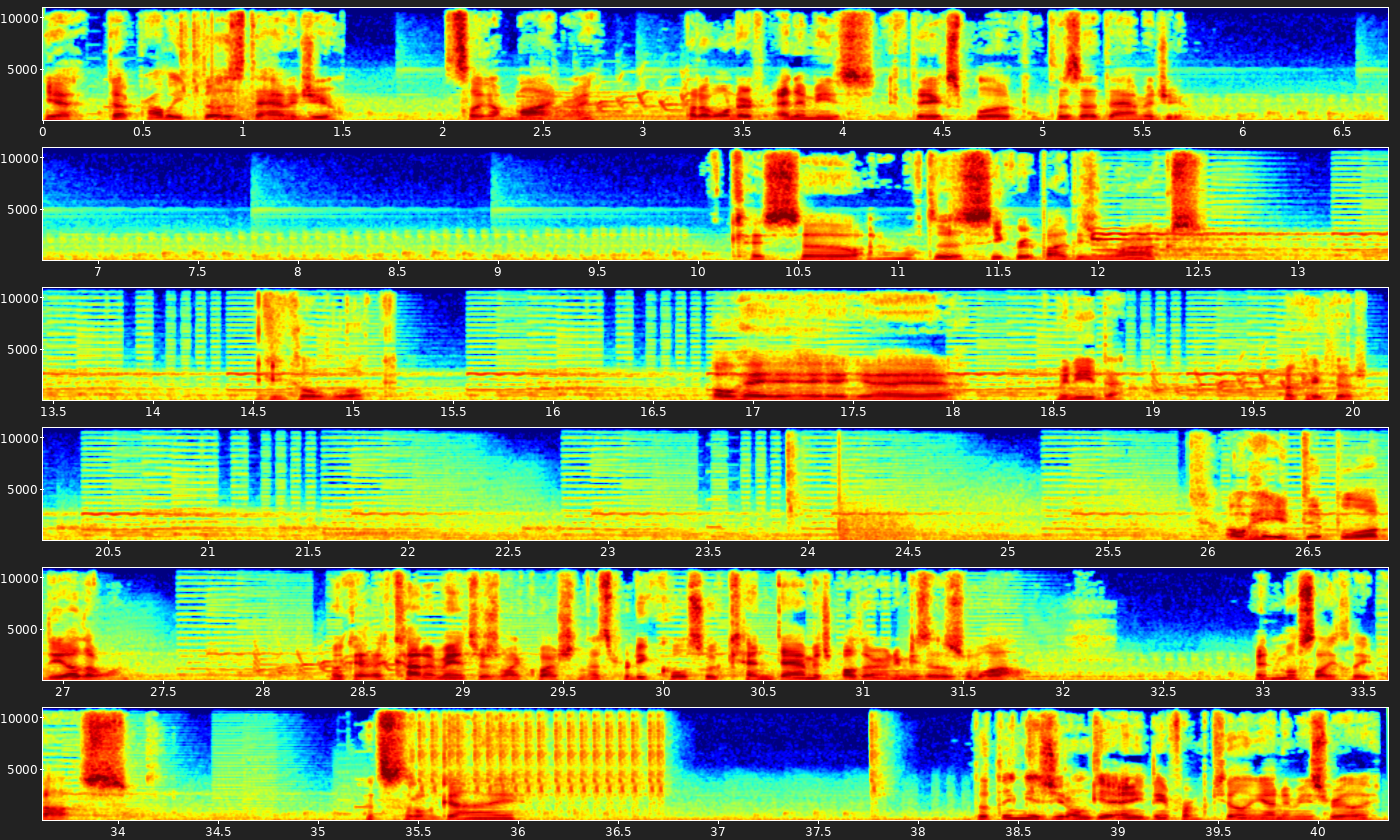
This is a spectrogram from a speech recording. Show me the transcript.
Yeah, that probably does damage you. It's like a mine, right? But I wonder if enemies, if they explode, does that damage you? Okay, so I don't know if there's a secret by these rocks. You can go look. Oh, hey, hey, hey, yeah, yeah, yeah. We need that. Okay, good. Oh, hey, it did blow up the other one. Okay, that kind of answers my question. That's pretty cool. So it can damage other enemies as well. And most likely us. That's little guy. The thing is, you don't get anything from killing enemies, really.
